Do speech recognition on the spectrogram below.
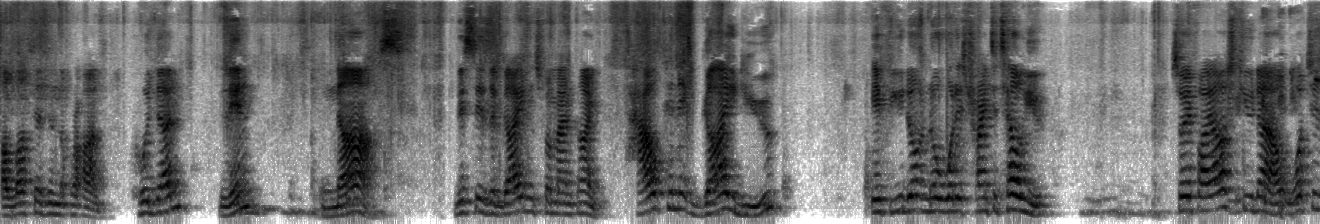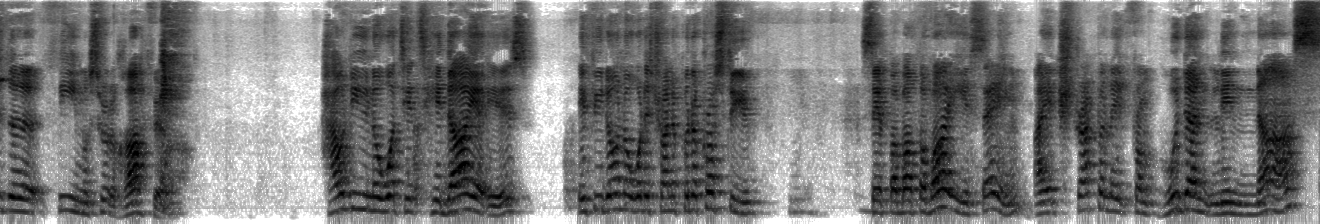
Allah says in the Quran, Hudan lin nas. This is a guidance for mankind. How can it guide you if you don't know what it's trying to tell you? So if I ask you now, what is the theme of Surah Ghafir? How do you know what its hidayah is if you don't know what it's trying to put across to you? Sayyid Tabatabai is saying, I extrapolate from Hudan lin nas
